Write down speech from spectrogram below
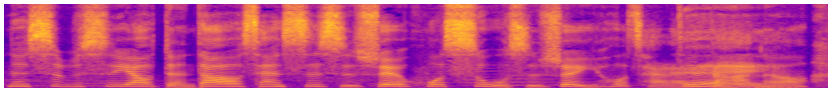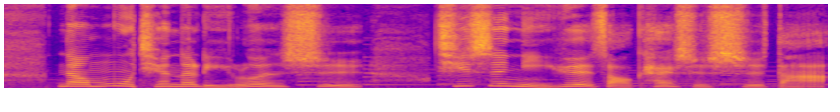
那是不是要等到三四十岁或四五十岁以后才来打呢？那目前的理论是。其实你越早开始施打，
